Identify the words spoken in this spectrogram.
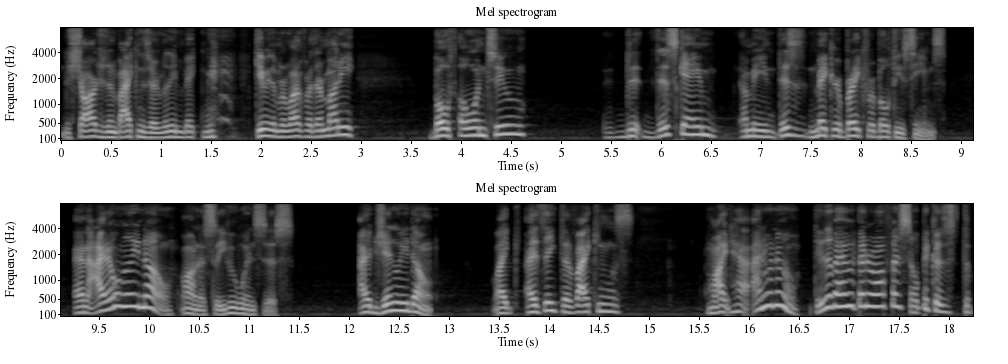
the Chargers and Vikings are really making giving them a run for their money. Both 0 2. th- this game, I mean, this is make or break for both these teams. And I don't really know, honestly, who wins this. I genuinely don't. Like, I think the Vikings might have. I don't know. Do they have a better offense? So because the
